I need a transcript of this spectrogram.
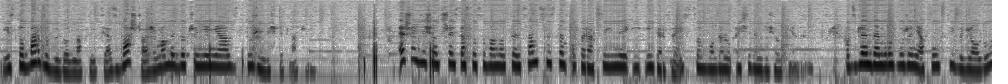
Jest to bardzo wygodna funkcja, zwłaszcza, że mamy do czynienia z dużym wyświetlaczem. W E66 zastosowano ten sam system operacyjny i interfejs, co w modelu E71. Pod względem rozłożenia funkcji, wyglądu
